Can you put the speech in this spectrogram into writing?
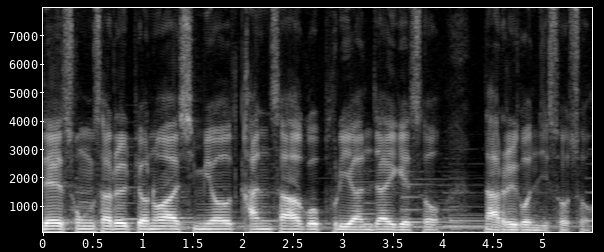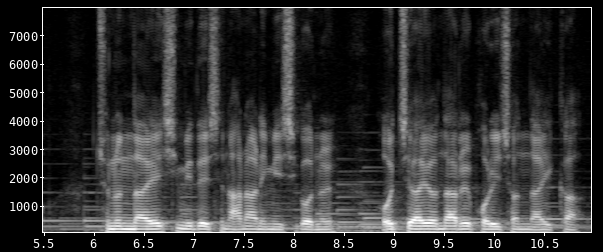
내 송사를 변호하시며 간사하고 불의한 자에게서 나를 건지소서. 주는 나의 힘이 되신 하나님이시거늘 어찌하여 나를 버리셨나이까?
